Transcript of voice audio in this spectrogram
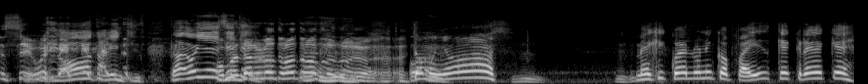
Ese güey. No, está bien. Está- Oye, sí. que- otro, otro, otro. otro. Tito Muñoz. México es el único país que cree que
